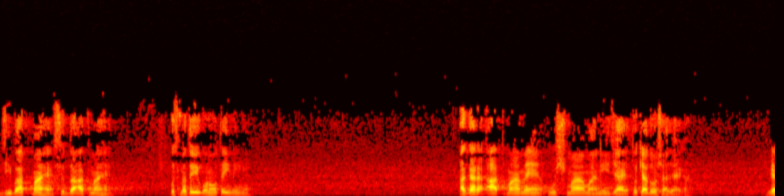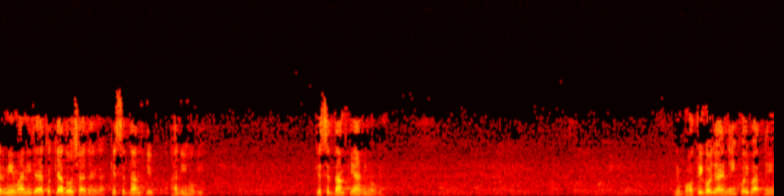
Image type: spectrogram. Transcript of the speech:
जीवात्मा है, शुद्ध आत्मा है, उसमें तो ये गुण होते ही नहीं है। अगर आत्मा में ऊष्मा मानी जाए तो क्या दोष आ जाएगा? गर्मी मानी जाए तो क्या दोष आ जाएगा? किस सिद्धांत की हानि होगी? किस सिद्धांत की हानि होगी? नहीं, भौतिक हो जाए, नहीं, कोई बात नहीं।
